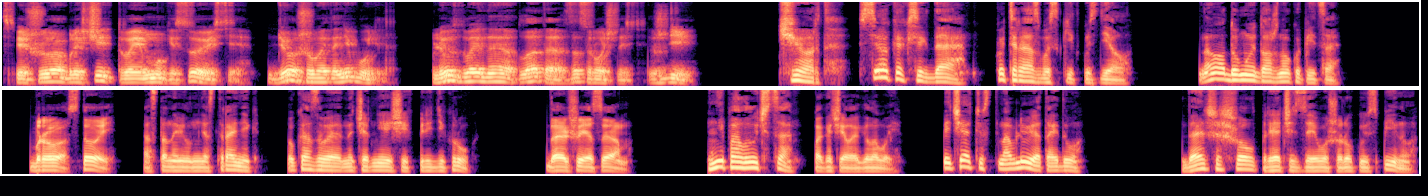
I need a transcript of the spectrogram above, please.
Спешу облегчить твои муки совести. Дешево это не будет. Плюс двойная оплата за срочность. Жди. Черт, все как всегда. Хоть раз бы скидку сделал. Но, думаю, должно купиться. «Бро, стой!» — остановил меня странник, указывая на чернеющий впереди круг. «Дальше я сам». «Не получится», — покачал я головой. «Печать установлю и отойду». Дальше шел, прячась за его широкую спину.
